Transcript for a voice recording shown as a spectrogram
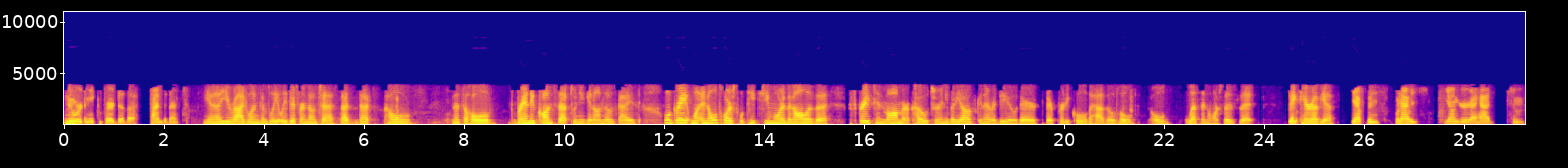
newer to me compared to the timed events. Yeah, you ride one completely different, don't you? That that whole that's a whole brand new concept when you get on those guys. Well, great. One, an old horse will teach you more than all of the screeching mom or coach or anybody else can ever do. They're they're pretty cool to have those old old lesson horses that take care of you. Yep, and when I was younger, I had some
